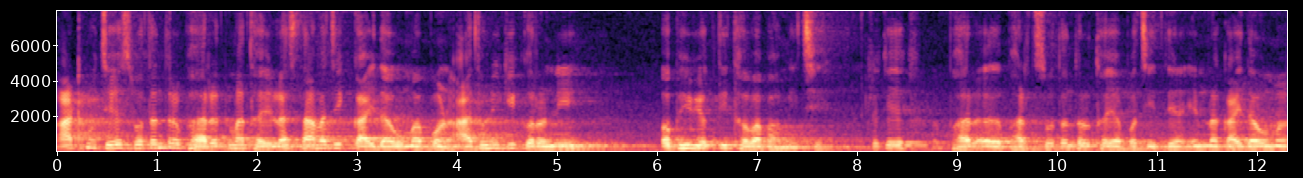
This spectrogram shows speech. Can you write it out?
આઠમું છે, સ્વતંત્ર ભારતમાં થયેલા સામાજિક કાયદાઓમાં પણ આધુનિકીકરણની અભિવ્યક્તિ થવા પામી છે. એટલે કે ભાર ભારત સ્વતંત્ર થયા પછી તે એમના કાયદાઓમાં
